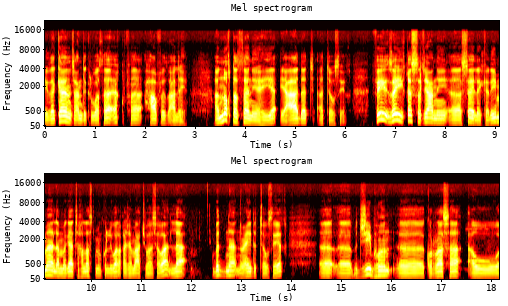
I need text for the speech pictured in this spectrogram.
إذا كانت عندك الوثائق فحافظ عليها. النقطة الثانية هي إعادة التوثيق. في زي قصة يعني آه، السائلة الكريمة لما قالت تخلصت من كل ورقة جمعتها سواء لا بدنا نعيد التوثيق. آه، آه، بتجيب هون كراسة أو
